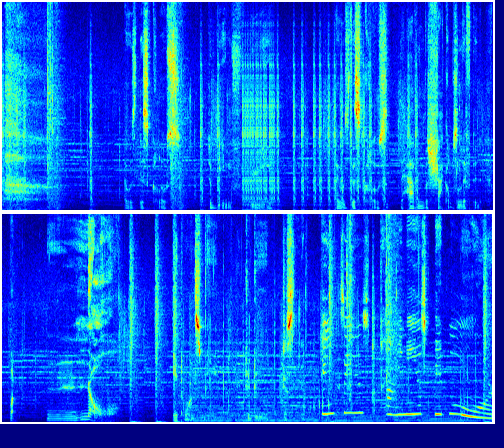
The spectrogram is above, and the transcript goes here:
I was this close to being free. I was this close to having the shackles lifted, but no. It wants me to do just the teeniest, tiniest bit more.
